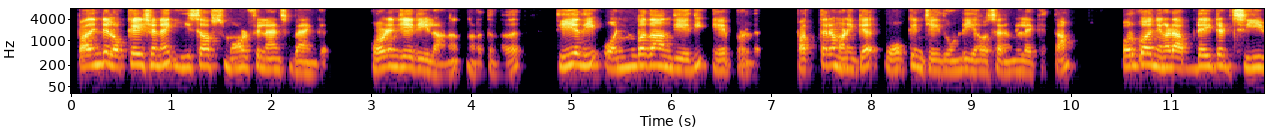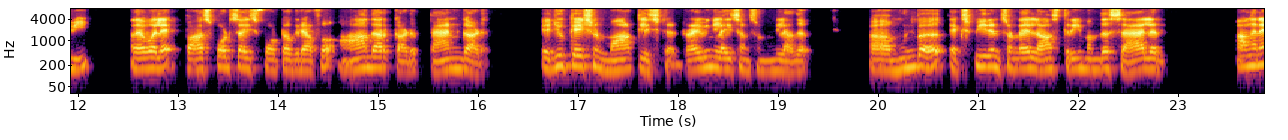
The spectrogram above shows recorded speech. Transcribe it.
അപ്പൊ അതിന്റെ ലൊക്കേഷന് ഈസ് ഓഫ് സ്മോൾ ഫിനാൻസ് ബാങ്ക് കോഴഞ്ചേരിയിലാണ് നടക്കുന്നത്. തീയതി ഒൻപതാം തീയതി ഏപ്രിൽ പത്തര മണിക്ക് വോക്ക് ഇൻ ചെയ്തുകൊണ്ട് ഈ അവസരങ്ങളിലേക്ക് എത്താം. ഓർക്കുക നിങ്ങളുടെ അപ്ഡേറ്റഡ് സി വി അതേപോലെ passport size photograph Aadhaar card PAN card education mark list driving licence ഉണ്ടെങ്കിൽ അത് മുൻപ് എക്സ്പീരിയൻസ് ഉണ്ടായ ലാസ്റ്റ് ത്രീ മന്ത് സാലറി അങ്ങനെ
